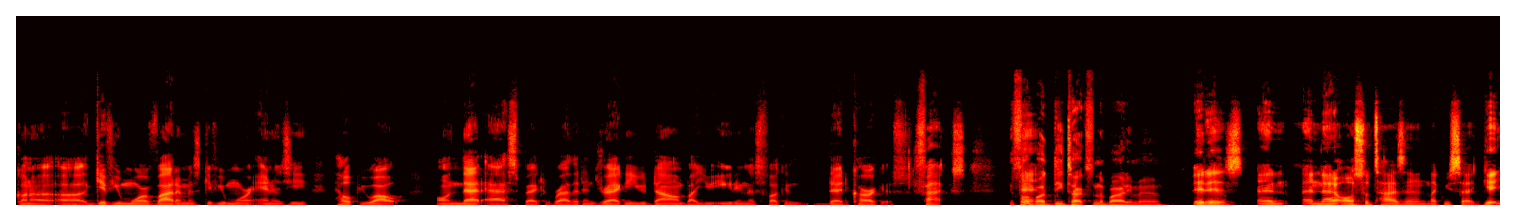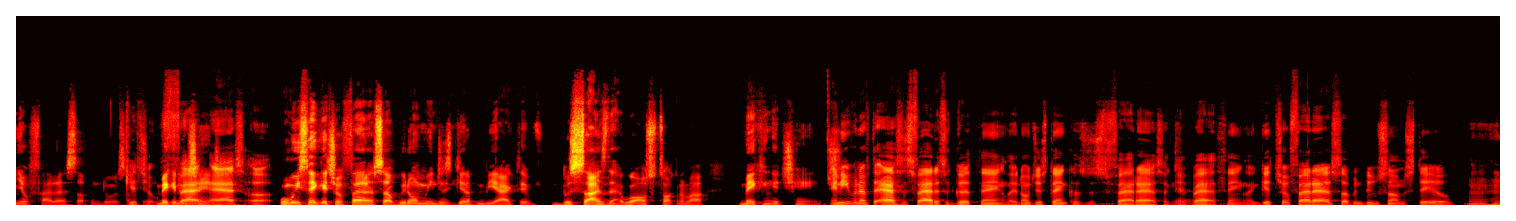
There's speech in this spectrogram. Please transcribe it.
gonna uh, give you more vitamins, give you more energy, help you out on that aspect rather than dragging you down by you eating this fucking dead carcass. Facts. It's all And- about detoxing the body, man. It is, and and that also ties in, like we said, getting your fat ass up and doing something, Get your making a fat change. ass up. When we say get your fat ass up, we don't mean just get up and be active. Besides that, we're also talking about making a change. And even if the ass is fat, it's a good thing. Like, don't just think because it's fat ass, like it's a bad thing. Like, get your fat ass up and do something still. Mm-hmm.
